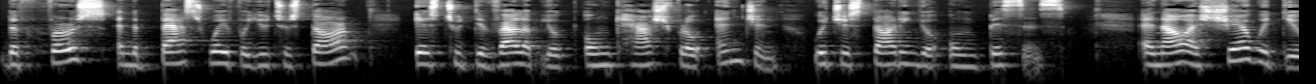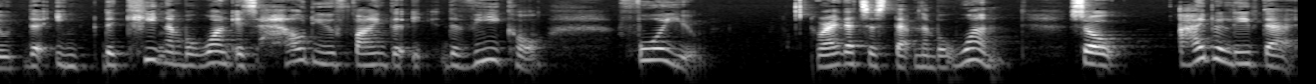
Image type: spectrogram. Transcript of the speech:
the first and the best way for you to start is to develop your own cash flow engine, which is starting your own business. And now I share with you the in, the key number one is how do you find the the vehicle for you, right? That's a step number one. So I believe that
